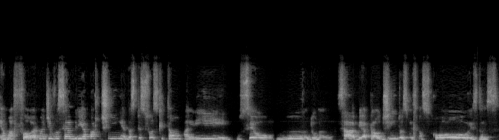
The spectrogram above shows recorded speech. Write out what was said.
é uma forma de você abrir a portinha das pessoas que estão ali no seu mundo, no, sabe, aplaudindo as mesmas coisas,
